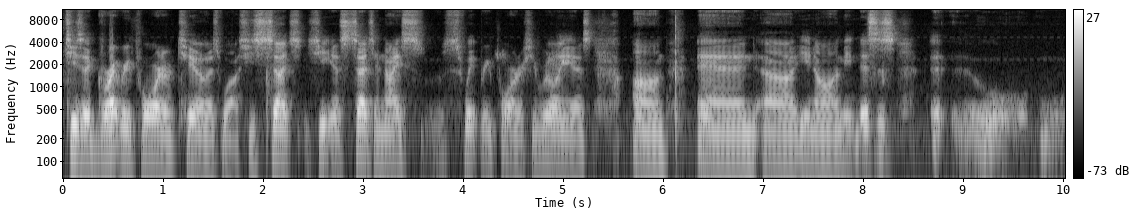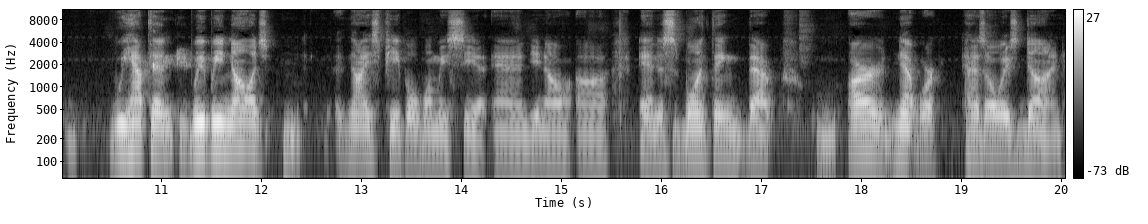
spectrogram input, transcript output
She's a great reporter too, as well. She's such she is such a nice, sweet reporter. She really is. Um, and uh, you know, I mean, this is uh, we have to we, we acknowledge nice people when we see it, and you know, uh, and this is one thing that our network has always done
